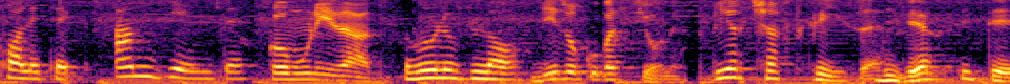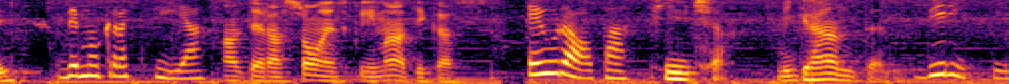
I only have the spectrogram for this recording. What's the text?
Politics, ambiente, comunità, rule of law, disoccupazione, Wirtschaftskrise, diversità, democrazia, alterações climáticas, Europa, future, migranten, diritti.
